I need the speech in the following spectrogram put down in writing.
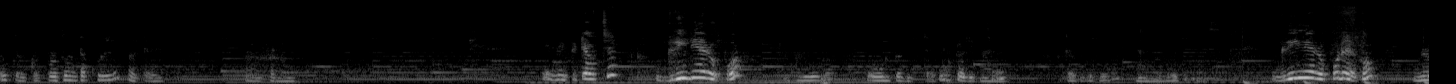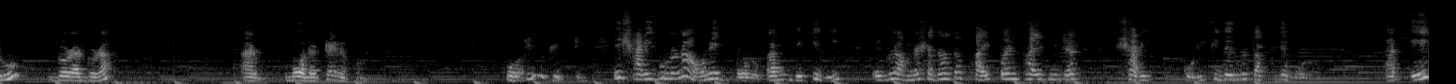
ওই তো প্রথমটা খুললে ওইটাই এখানে। এর বিপিটা হচ্ছে গ্রিনের উপর ঘুরিয়ে উল্টো দিকটা। উল্টো দিকটা। হ্যাঁ, হ্যাঁ। গ্রিনের উপর এরকম ব্লু ডোরা ডোরা আর বর্ডারটা এরকম। ফোরটিন ফিফটিন এই শাড়িগুলো না অনেক বড়। আমি দেখিয়ে দিই। এগুলো আমরা সাধারণত five point five metre sari করি, কিন্তু এগুলো তার থেকে বড়। আর এই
